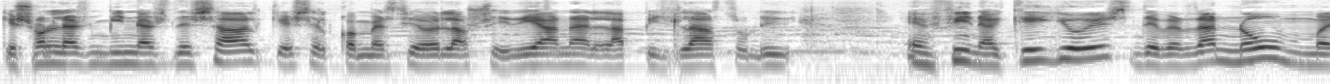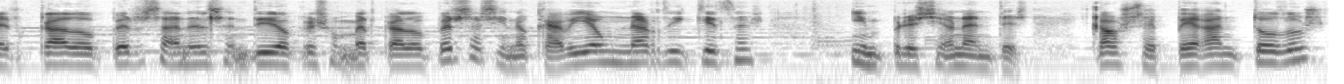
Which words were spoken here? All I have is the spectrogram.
Que son las minas de sal, que es el comercio de la obsidiana, el lapislázuli. En fin, aquello es de verdad no un mercado persa en el sentido que es un mercado persa, sino que había unas riquezas impresionantes. Claro, se pegan todos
